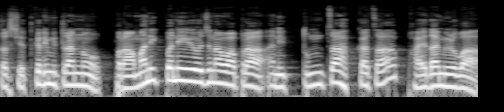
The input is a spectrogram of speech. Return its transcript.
तर शेतकरी मित्रांनो प्रामाणिकपणे योजना वापरा आणि तुमचा हक्काचा फायदा मिळवा.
